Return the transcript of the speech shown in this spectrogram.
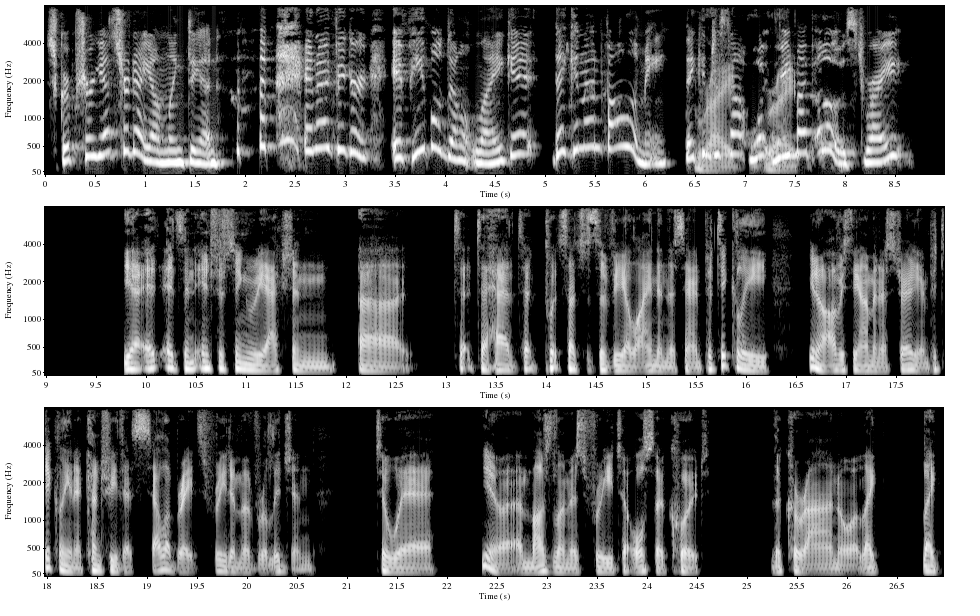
scripture yesterday on LinkedIn. and I figure if people don't like it, they can unfollow me. They can right, just not right. read my post, right? Yeah, it, it's an interesting reaction uh, to, to have to put such a severe line in the sand, particularly, you know, obviously I'm an Australian, particularly in a country that celebrates freedom of religion to where, you know, a Muslim is free to also quote the Quran or like, like,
